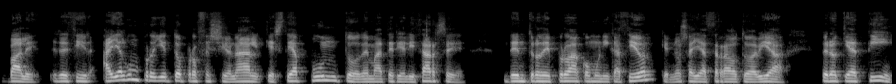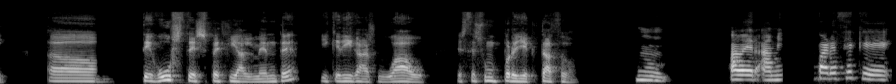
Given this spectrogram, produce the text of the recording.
Vale, es decir, ¿hay algún proyecto profesional que esté a punto de materializarse dentro de Proa Comunicación, que no se haya cerrado todavía, pero que a ti ah, te guste especialmente y que digas, wow, este es un proyectazo? Mm. A ver, a mí me parece que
